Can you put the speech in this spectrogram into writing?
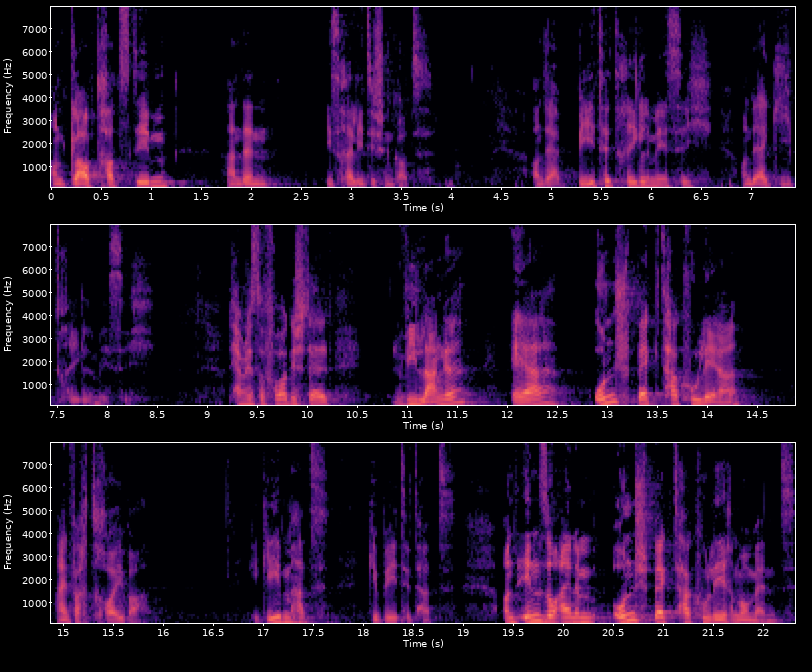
und glaubt trotzdem an den israelitischen Gott. Und er betet regelmäßig und er gibt regelmäßig. Ich habe mir so vorgestellt, wie lange er unspektakulär einfach treu war. Gegeben hat, gebetet hat. Und in so einem unspektakulären Moment,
